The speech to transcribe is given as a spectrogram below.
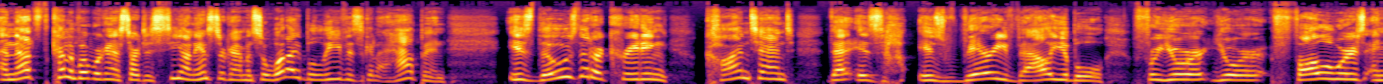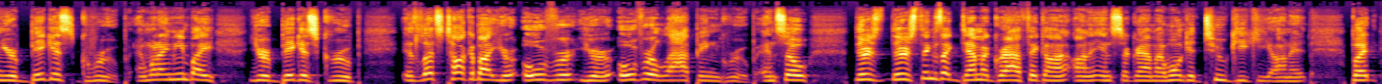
And that's kind of what we're going to start to see on Instagram. And so what I believe is going to happen is those that are creating content that is is very valuable for your your followers and your biggest group. And what I mean by your biggest group is let's talk about your over your overlapping group. And so there's there's things like demographic on, on Instagram. I won't get too geeky on it, but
